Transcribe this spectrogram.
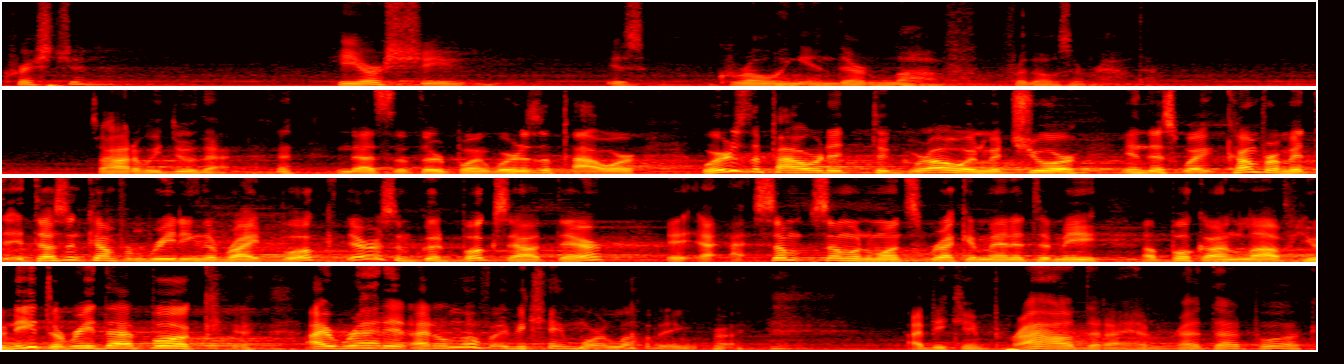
Christian? He or she is growing in their love for those around them. So, how do we do that? and that's the third point. Where does the power, where does the power to, to grow and mature in this way come from? It, it doesn't come from reading the right book. There are some good books out there. It, some, someone once recommended to me a book on love. You need to read that book. I read it. I don't know if I became more loving. Right? I became proud that I had read that book.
